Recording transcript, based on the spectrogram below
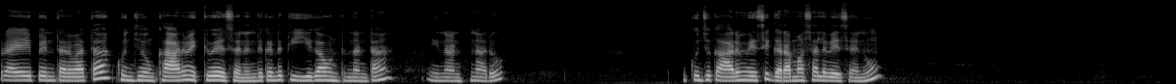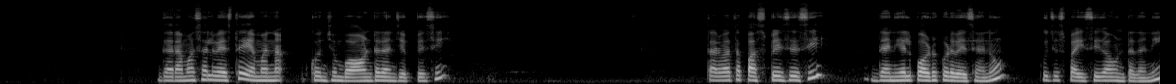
ఫ్రై అయిపోయిన తర్వాత కొంచెం కారం ఎక్కువ వేసాను. ఎందుకంటే తీయగా ఉంటుందంట ఈయన అంటున్నారు. కొంచెం కారం వేసి గరం మసాలా వేసాను. గరం మసాలా వేస్తే ఏమన్నా కొంచెం బాగుంటుందని చెప్పేసి తర్వాత పసుపు వేసేసి ధనియాల పౌడర్ కూడా వేసాను. కొంచెం స్పైసీగా ఉంటుందని.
